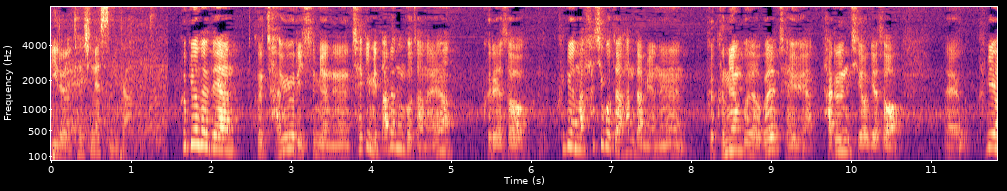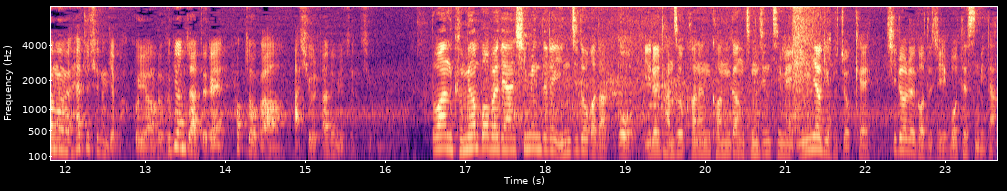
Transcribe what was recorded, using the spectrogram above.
이를 대신했습니다. 흡연에 대한 그 자율이 있으면은 책임이 따르는 거잖아요. 그래서 흡연을 하시고자 한다면은 그 금연구역을 제외한 다른 지역에서 에, 흡연을 해주시는 게 맞고요. 그 흡연자들의 협조가 아쉬울 따름이죠 지금. 또한 금연법에 대한 시민들의 인지도가 낮고 이를 단속하는 건강증진팀의 인력이 부족해 실효를 거두지 못했습니다.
